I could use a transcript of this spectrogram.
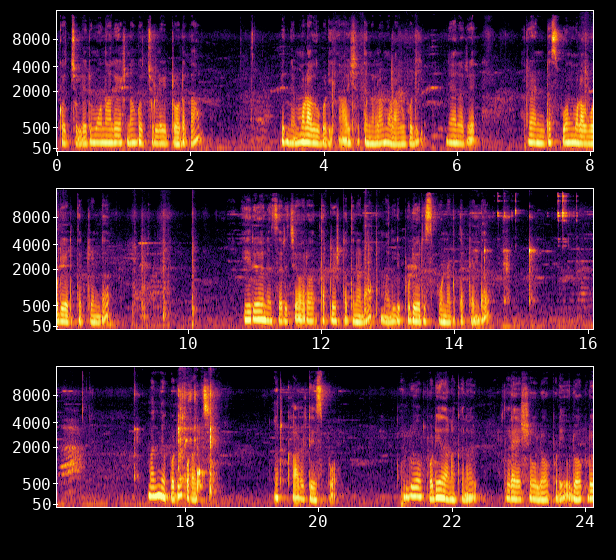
കൊച്ചുള്ളി ഒരു മൂന്നാൽ കഷ്ണം കൊച്ചുള്ളി ഇട്ട് കൊടുക്കാം. പിന്നെ മുളക് പൊടി ആവശ്യത്തിനുള്ള മുളക് പൊടി. ഞാനൊരു രണ്ട് സ്പൂൺ മുളക് പൊടി എടുത്തിട്ടുണ്ട്. എരിവനുസരിച്ച് ഓരോരുത്തരുടെ ഇഷ്ടത്തിനിടാം. മല്ലിപ്പൊടി ഒരു സ്പൂൺ എടുത്തിട്ടുണ്ട്. മഞ്ഞൾപ്പൊടി കുറച്ച് ഒരു കാൽ ടീസ്പൂൺ. ഉലുവപ്പൊടി കണക്കിന് ഒരു ലേശം ഉലുവപ്പൊടി. ഉലുവപ്പൊടി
